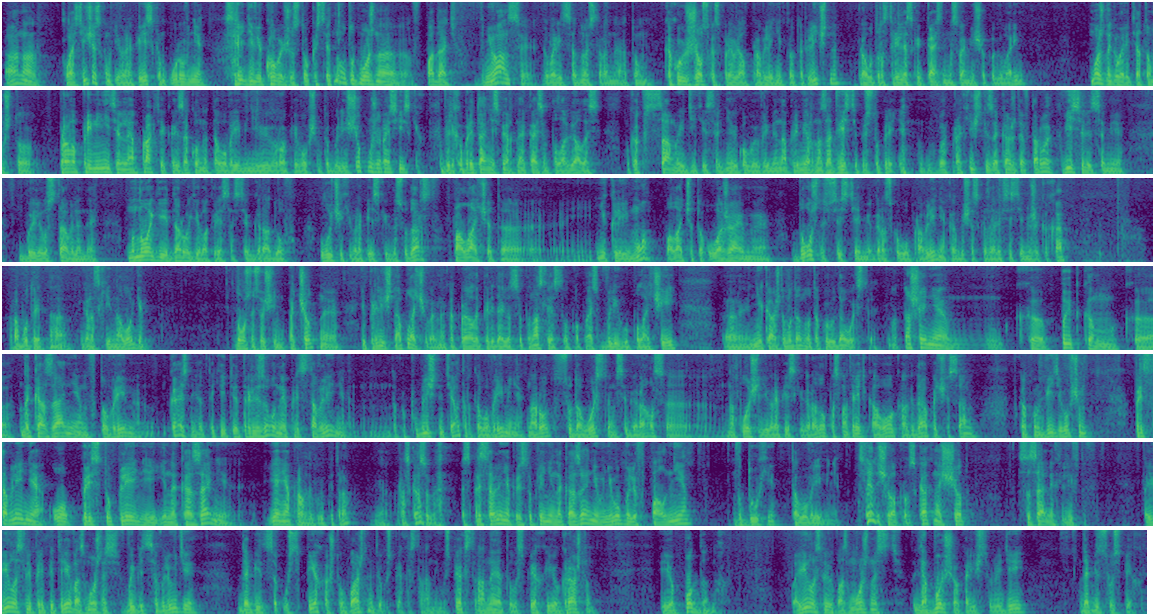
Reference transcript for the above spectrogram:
а на классическом европейском уровне средневековой жестокости. Ну, тут можно впадать в нюансы, говорить, с одной стороны, о том, какую жесткость проявлял в правлении Петр лично. Про утро стрелецкой казни мы с вами еще поговорим. Можно говорить о том, что правоприменительная практика и законы того времени в Европе, в общем-то, были еще хуже российских. В Великобритании смертная казнь полагалась, ну, как в самые дикие средневековые времена, примерно за 200 преступлений. Практически за каждое второе. Виселицами были уставлены многие дороги в окрестностях городов лучших европейских государств. Палач — это э, не клеймо, палач — это уважаемая должность в системе городского управления, как бы сейчас сказали, в системе ЖКХ работает на городские налоги. Должность очень почетная и прилично оплачиваемая. Как правило, передается по наследству. Попасть в лигу палачей э, не каждому дано такое удовольствие. Отношение к пыткам, к наказаниям в то время, казни — это такие театрализованные представления, такой публичный театр того времени. Народ с удовольствием собирался на площади европейских городов посмотреть кого, когда, по часам, в каком виде. В общем, представление о преступлении и наказании, я не оправдываю Петра, я рассказываю, представление о преступлении и наказании у него были вполне в духе того времени. Следующий вопрос. Как насчет социальных лифтов? Появилась ли при Петре возможность выбиться в люди, добиться успеха, что важно для успеха страны? Успех страны – это успех ее граждан, ее подданных. Появилась ли возможность для большего количества людей добиться успеха.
